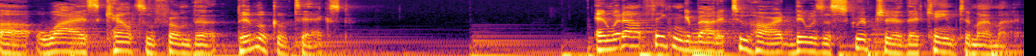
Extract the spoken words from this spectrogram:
uh, wise counsel from the biblical text. And without thinking about it too hard, there was a scripture that came to my mind.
